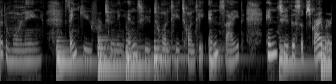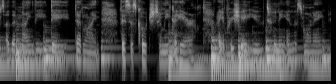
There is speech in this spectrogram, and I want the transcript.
Good morning. Thank you for tuning into 2020 Insight into the subscribers of the 90 day deadline. This is Coach Tamikah here. I appreciate you tuning in this morning.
